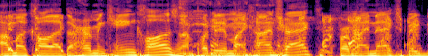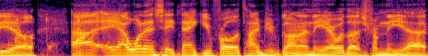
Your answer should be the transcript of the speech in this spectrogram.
I'm gonna call that the Herman Cain clause, and I'm putting it in my contract for my next big deal. Uh, hey, I want to say thank you for all the times you've gone on the air with us from the uh,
